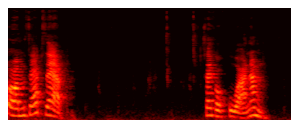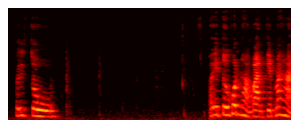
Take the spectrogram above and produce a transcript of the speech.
ออมแซบแซบใส่กกัวน้ำพริตูพริตูคนถังบ้านเก็บมาให้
